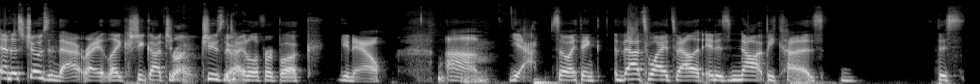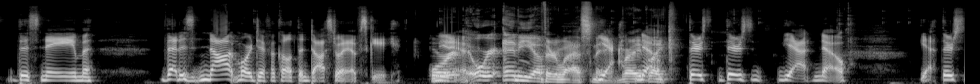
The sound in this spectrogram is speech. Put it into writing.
and has chosen that, right? Like she got to Right, choose the yeah. title of her book, you know. Um yeah. So I think that's why it's valid. It is not because this this name that is not more difficult than Dostoevsky. Or Yeah. or any other last name, yeah, right? No. Like there's there's yeah, no. Yeah, there's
